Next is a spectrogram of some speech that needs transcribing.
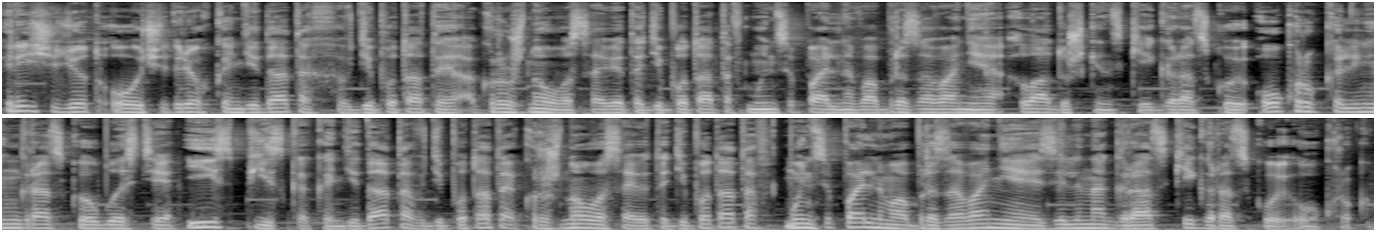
Речь идет о четырех кандидатах в депутаты окружного совета депутатов муниципального образования Ладушкинский городской округ Калининградской области и списка кандидатов в депутаты окружного совета депутатов муниципального образования голосования Зеленоградский городской округ.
